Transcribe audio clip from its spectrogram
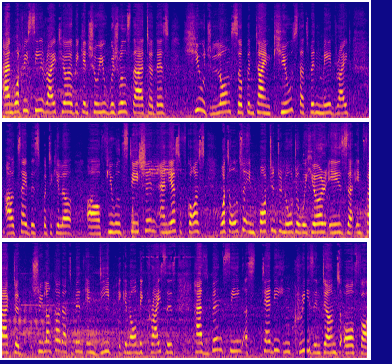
And what we see right here, we can show you visuals that uh, there's huge long serpentine queues that's been made right outside this particular uh, fuel station. And yes, of course, what's also important to note over here is, uh, in fact, uh, Sri Lanka that's been in deep economic crisis has been seeing a steady increase in terms of uh,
